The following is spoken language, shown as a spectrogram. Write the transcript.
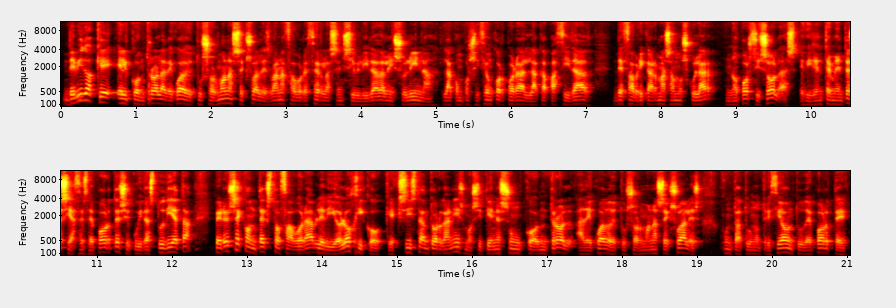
Debido a que el control adecuado de tus hormonas sexuales van a favorecer la sensibilidad a la insulina, la composición corporal, la capacidad de fabricar masa muscular, no por sí solas, evidentemente si haces deporte, si cuidas tu dieta, pero ese contexto favorable biológico que existe en tu organismo si tienes un control adecuado de tus hormonas sexuales junto a tu nutrición, tu deporte,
